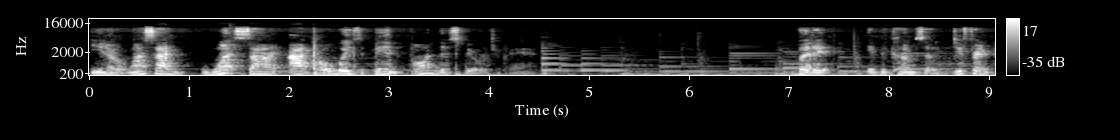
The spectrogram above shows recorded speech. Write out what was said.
you know, once I once I I've always been on the spiritual path. But it it becomes a different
